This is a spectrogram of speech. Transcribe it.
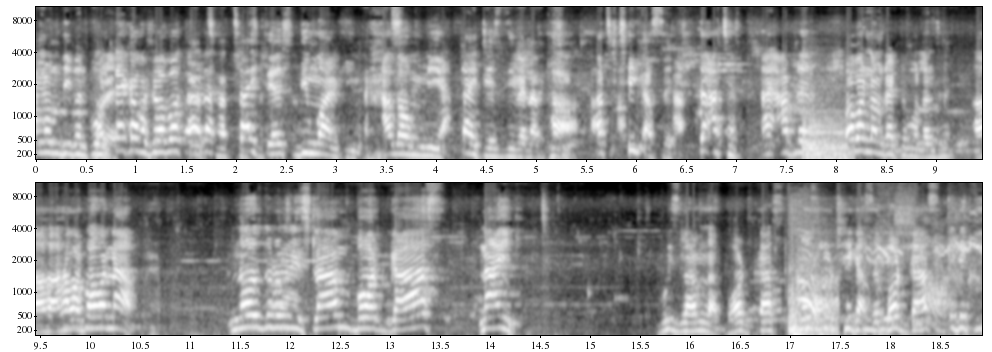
আলম দিবেন পরে টাকা পয়সা হব আচ্ছা, আচ্ছা। তাই আর কি আলম মিয়া টাইটেস দিবেন আর কি। আচ্ছা ঠিক আছে তা আচ্ছা আপনার বাবার নামটা একটু বলেন যে আমার বাবার নাম নজরুল ইসলাম বট গাছ নাই বুঝলাম না বট গাছ ঠিক আছে? বট গাছ এটা কি?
